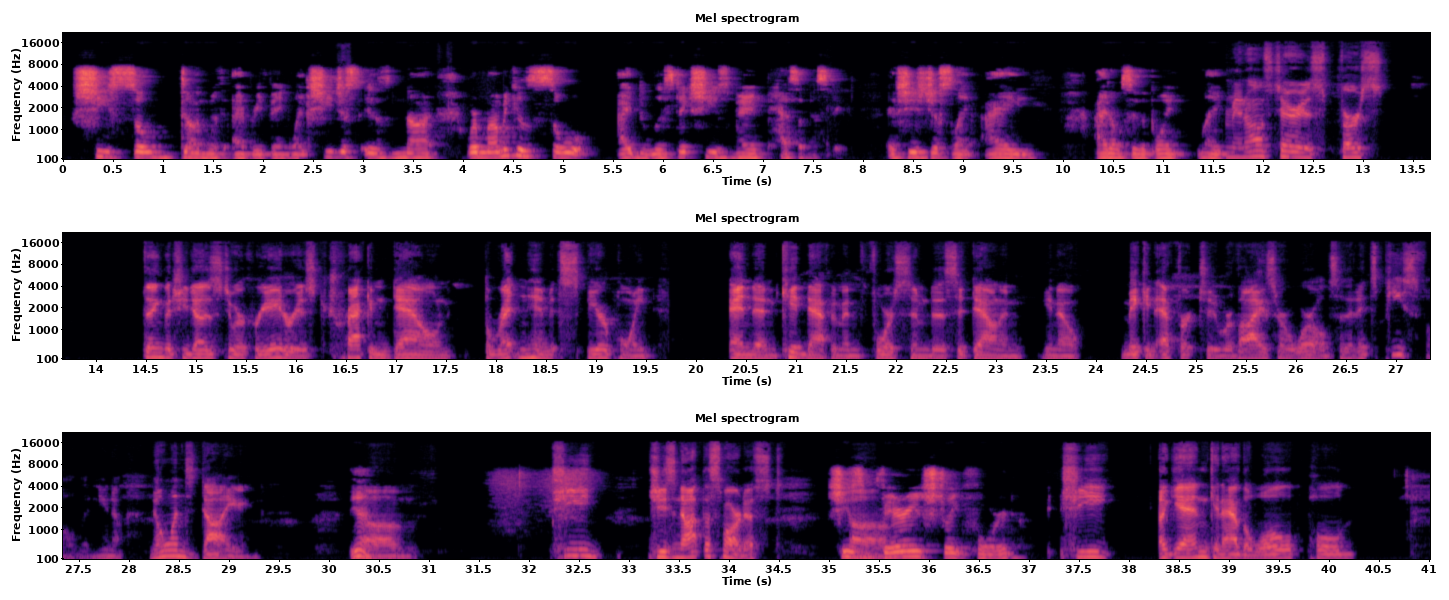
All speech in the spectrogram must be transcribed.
she's so done with everything. Like she just is not. Where Mamika's so idealistic, she's very pessimistic, and she's just like I. I don't see the point. Like, I mean, Alicetaria's first thing that she does to her creator is track him down, threaten him at spear point, and then kidnap him and force him to sit down and, you know, make an effort to revise her world so that it's peaceful and, you know, no one's dying. yeah, Um she she's not the smartest. she's um, very straightforward. she again can have the wool pulled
